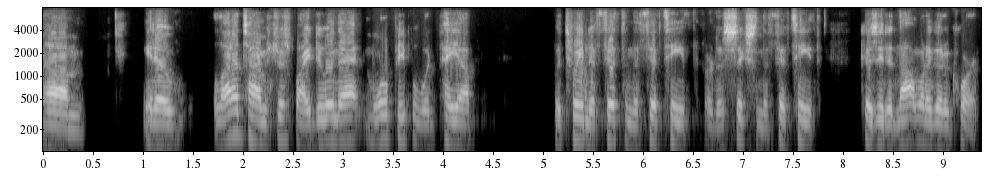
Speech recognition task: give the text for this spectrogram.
Um, you know, a lot of times just by doing that, more people would pay up between the 5th and the 15th or the 6th and the 15th because they did not want to go to court.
